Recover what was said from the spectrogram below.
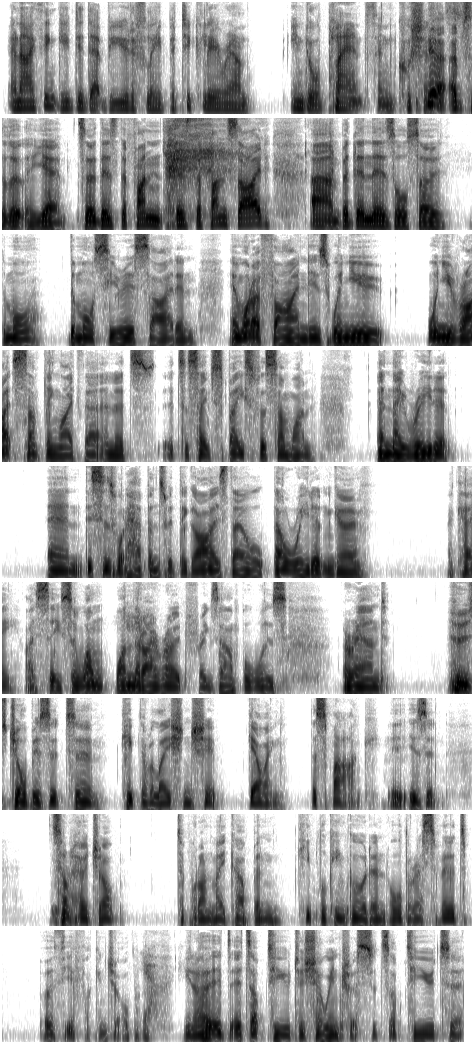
And I think you did that beautifully, particularly around indoor plants and cushions. Yeah, absolutely. Yeah. So there's the fun. There's the fun side, um, but then there's also the more the more serious side. And and what I find is when you when you write something like that, and it's it's a safe space for someone, and they read it, And this is what happens with the guys. They'll they'll read it and go, okay, I see. So one one that I wrote, for example, was around whose job is it to keep the relationship going, the spark? Is it? It's not her job to put on makeup and keep looking good and all the rest of it. It's both your fucking job. Yeah. You know, it, it's up to you to show interest. It's up to you to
